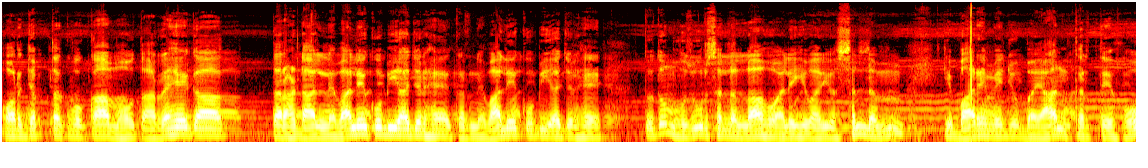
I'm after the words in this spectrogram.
اور جب تک وہ کام ہوتا رہے گا، طرح ڈالنے والے کو بھی اجر ہے، کرنے والے کو بھی اجر ہے۔ تو تم حضور صلی اللہ علیہ وآلہ وسلم کے بارے میں جو بیان کرتے ہو،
